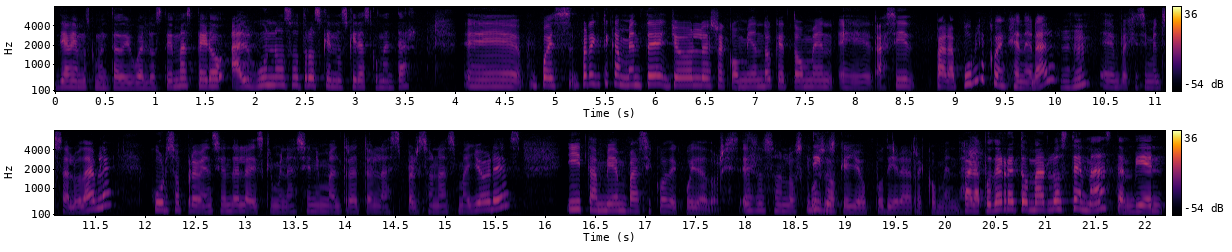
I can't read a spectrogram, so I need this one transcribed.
Ya habíamos comentado igual los temas, pero algunos otros que nos quieras comentar. Eh, pues prácticamente yo les recomiendo que tomen eh, así para público en general, Ujú. envejecimiento saludable, curso prevención de la discriminación y maltrato en las personas mayores y también básico de cuidadores. Esos son los cursos Digo, que yo pudiera recomendar. Para poder retomar los temas, también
